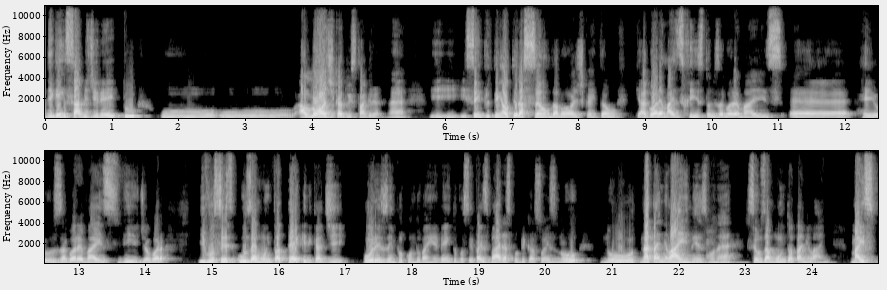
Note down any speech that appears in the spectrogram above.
ninguém sabe direito o, o, a lógica do Instagram, né? E, e, e, sempre tem alteração da lógica. Então, agora é mais stories, agora é mais é, reels, agora é mais vídeo, agora... E você usa muito a técnica de por exemplo, quando vai em evento, você faz várias publicações no, no na timeline mesmo, É né? Você usa muito a timeline. Mas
